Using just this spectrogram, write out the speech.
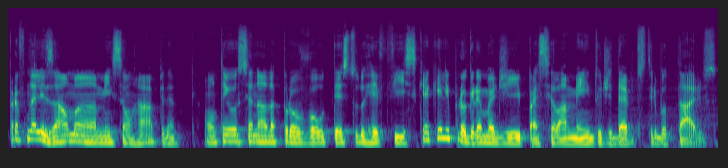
Para finalizar, uma menção rápida: ontem o Senado aprovou o texto do Refis, que é aquele programa programa de parcelamento de débitos tributários.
